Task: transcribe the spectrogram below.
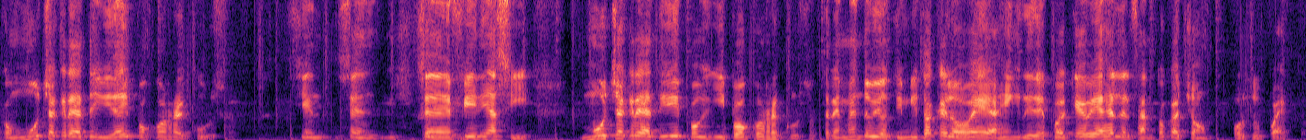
con mucha creatividad y pocos recursos. se define así mucha creatividad y, pocos recursos. Tremendo video. Te invito a que lo veas, Ingrid, después que veas el del Santo Cachón, por supuesto.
